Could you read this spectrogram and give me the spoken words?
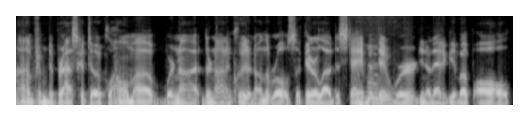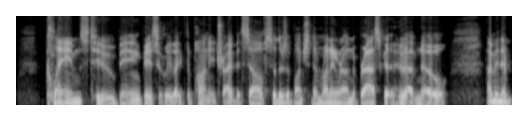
um, from Nebraska to Oklahoma were not they're not included on the rolls. Like they were allowed to stay, mm-hmm. but they were you know they had to give up all claims to being basically like the Pawnee tribe itself. So there's a bunch of them running around Nebraska who have no I mean, they're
